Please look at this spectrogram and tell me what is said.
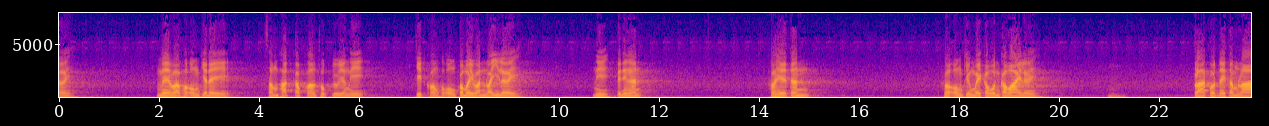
เลย แม้ว่าพระองค์จะได้สัมผัสกับความทุกข์อยู่อย่างนี้ จิตของพระองค์ก็ไม่หวั่นไหวเลย นี่เป็นอย่างนั้น เพราะเหตุนั้น พระองค์จึงไม่กระวนกระวายเลย ปรากฏในตำรา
